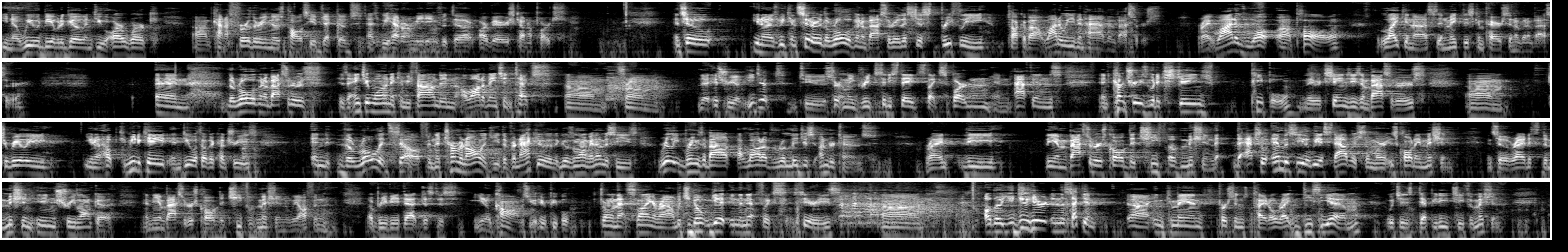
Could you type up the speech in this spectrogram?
you know, we would be able to go and do our work, um, kind of furthering those policy objectives as we had our meetings with the, our various counterparts. And so, you know, as we consider the role of an ambassador, let's just briefly talk about why do we even have ambassadors, right? Why does uh, Paul liken us and make this comparison of an ambassador? And the role of an ambassador is, is an ancient one. It can be found in a lot of ancient texts um, from the history of Egypt to certainly Greek city states like Spartan and Athens. And countries would exchange people, they would exchange these ambassadors um, to really you know, help communicate and deal with other countries. And the role itself and the terminology, the vernacular that goes along with embassies, really brings about a lot of religious undertones right? The, the ambassador is called the chief of mission. The, the actual embassy that we establish somewhere is called a mission. And so, right, it's the mission in Sri Lanka, and the ambassador is called the chief of mission. We often abbreviate that just as, you know, comms. You hear people throwing that slang around, which you don't get in the Netflix series. Um, although you do hear it in the second uh, in command person's title, right? DCM, which is Deputy Chief of Mission.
